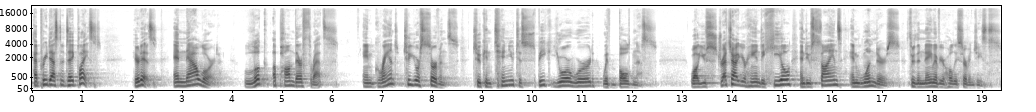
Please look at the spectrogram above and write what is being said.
had predestined to take place. Here it is. And now, Lord, look upon their threats and grant to your servants to continue to speak your word with boldness, while you stretch out your hand to heal and do signs and wonders through the name of your holy servant Jesus.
